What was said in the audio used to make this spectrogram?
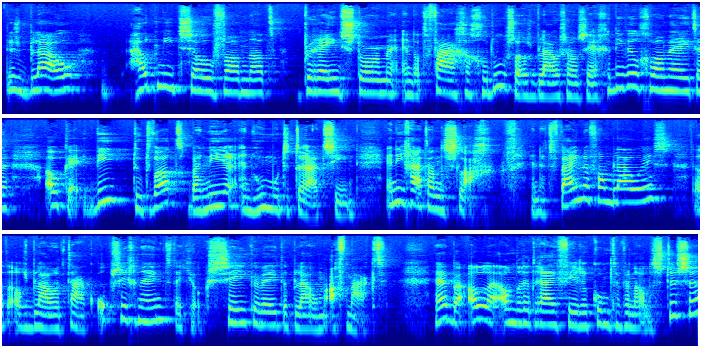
dus blauw houdt niet zo van dat brainstormen en dat vage gedoe, zoals Blauw zou zeggen. Die wil gewoon weten: oké, wie doet wat, wanneer en hoe moet het eruit zien? En die gaat aan de slag. En het fijne van Blauw is dat als Blauw een taak op zich neemt, dat je ook zeker weet dat Blauw hem afmaakt. bij alle andere drijfveren komt er van alles tussen.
